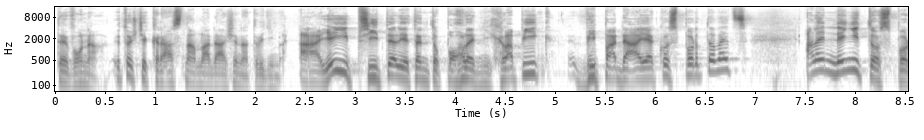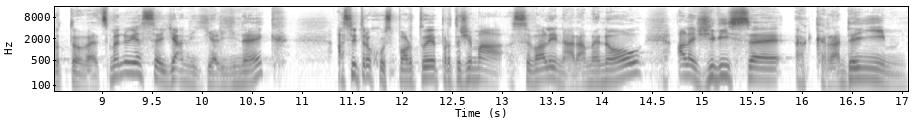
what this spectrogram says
To je ona. Je to ještě krásná mladá žena, to vidíme. A její přítel je tento pohledný chlapík, vypadá jako sportovec, ale není to sportovec. Jmenuje se Jan Jelínek, asi trochu sportuje, protože má svaly na ramenou, ale živí se kradením.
